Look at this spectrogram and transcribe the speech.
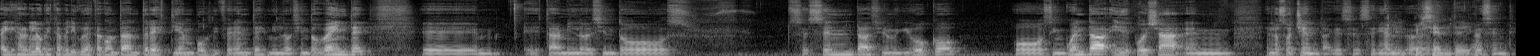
hay que dejar claro que esta película está contada en tres tiempos diferentes, 1920, eh, está en 1960, si no me equivoco, o 50, y después ya en, en los 80, que sería el, El presente, el presente.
